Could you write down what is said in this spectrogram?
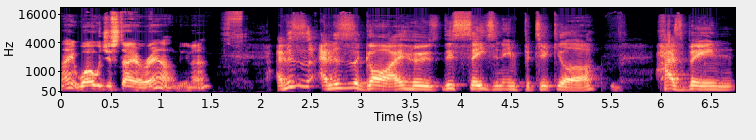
mate, why would you stay around? You know. And this is and this is a guy who's this season in particular has been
